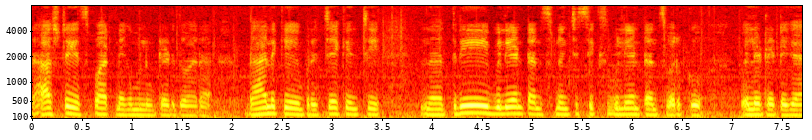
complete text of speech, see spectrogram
రాష్ట్రీయ ఇస్పాట్ నిగమ్ లిమిటెడ్ ద్వారా దానికి ప్రత్యేకించి త్రీ బిలియన్ టన్స్ నుంచి సిక్స్ బిలియన్ టన్స్ వరకు వెళ్ళేటట్టుగా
